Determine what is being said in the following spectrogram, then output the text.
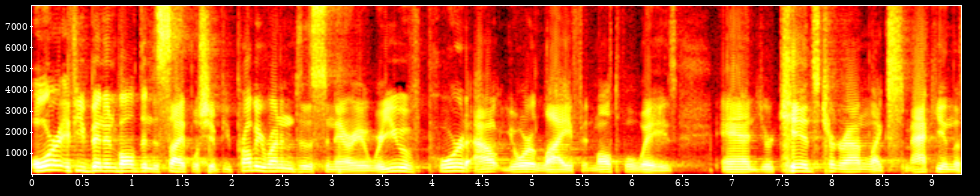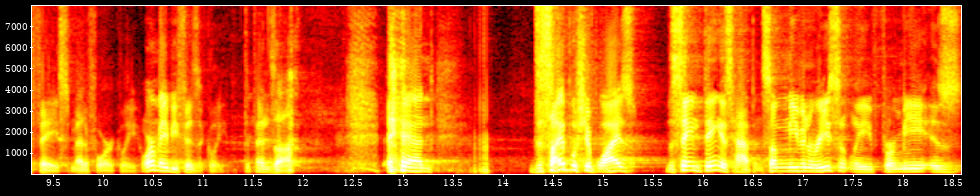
or if you've been involved in discipleship, you probably run into this scenario where you have poured out your life in multiple ways, and your kids turn around and like smack you in the face, metaphorically, or maybe physically, depends on. And discipleship wise, the same thing has happened. Something even recently for me is,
